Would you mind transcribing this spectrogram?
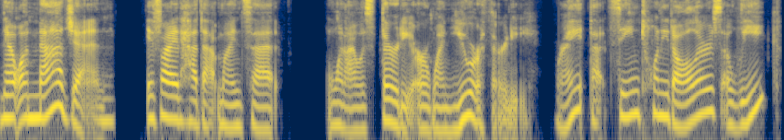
Now, imagine if I had had that mindset when I was 30 or when you were 30, right? That same $20 a week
